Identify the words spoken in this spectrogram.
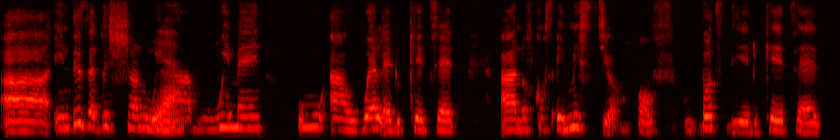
Uh, in this edition, we Yeah. have women who are well educated and of course a mixture of both the educated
